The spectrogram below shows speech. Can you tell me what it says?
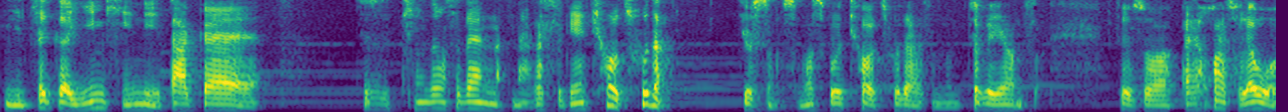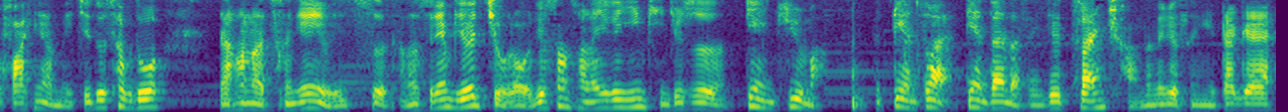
你这个音频里大概就是听众是在哪哪个时间跳出的，就什什么时候跳出的，什么这个样子，就是说，哎，画出来我发现每期都差不多。然后呢，曾经有一次，可能时间比较久了，我就上传了一个音频，就是电锯嘛，电钻、电钻的声音，就钻墙的那个声音，大概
